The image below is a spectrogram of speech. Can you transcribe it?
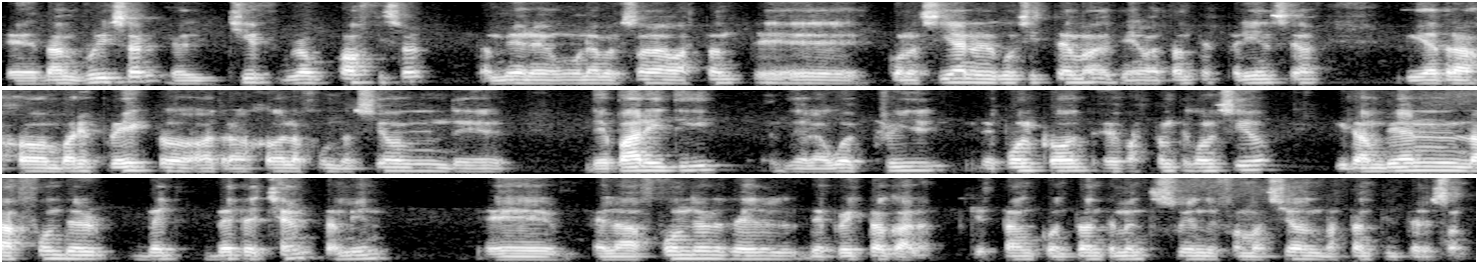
eh, Dan Reeser, el Chief Growth Officer, también es una persona bastante conocida en el ecosistema, tiene bastante experiencia y ha trabajado en varios proyectos, ha trabajado en la fundación de, de Parity, de la Web3, de Polkadot, es bastante conocido, y también la founder Bete Chen, también, eh, la founder del, Proyecto Acala, que están constantemente subiendo información bastante interesante.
